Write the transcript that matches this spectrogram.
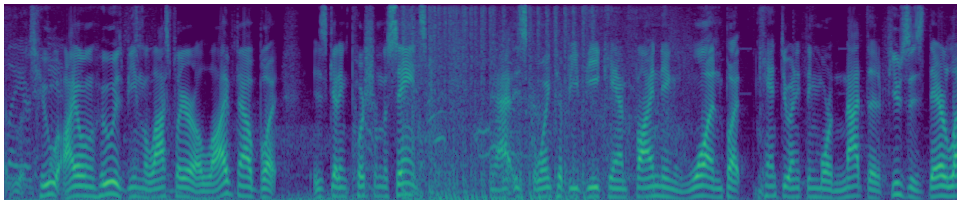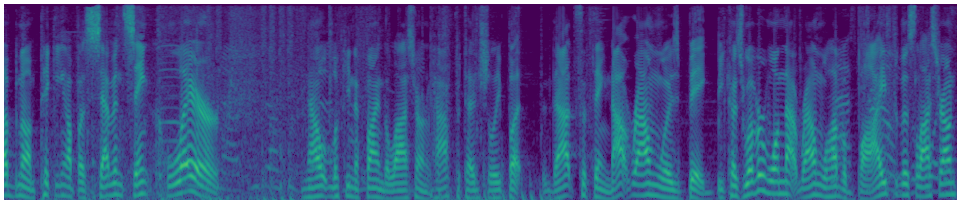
uh, two. Ion Who is being the last player alive now, but is getting pushed from the Saints. That is going to be VCan finding one, but can't do anything more than that. The defuse is there. Lebanon picking up a seven. St. Clair now looking to find the last round of half potentially, but that's the thing. That round was big because whoever won that round will have a bye for this last round,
